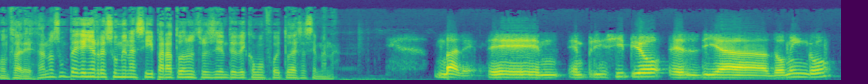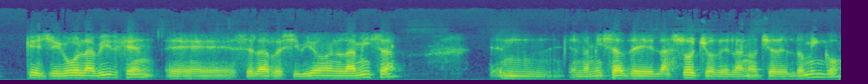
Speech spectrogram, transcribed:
González, haznos un pequeño resumen así para todos nuestros oyentes de cómo fue toda esa semana. Vale, eh, en principio el día domingo que llegó la Virgen eh, se la recibió en la misa en, la misa de las 8 de la noche del domingo.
